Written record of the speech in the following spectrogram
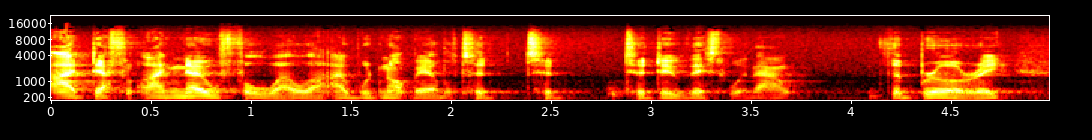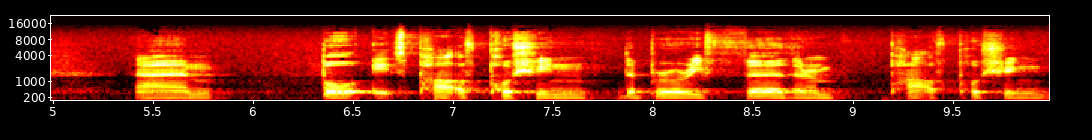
I definitely, I know full well that I would not be able to to to do this without the brewery. Um, but it's part of pushing the brewery further and part of pushing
